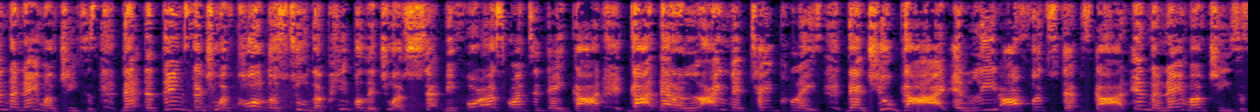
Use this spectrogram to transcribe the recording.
in the name of Jesus, that the things that you have called us to, the people that you have set before us on today, God, God, that alignment take place, that you guide and lead our footsteps, God, in the name of Jesus.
